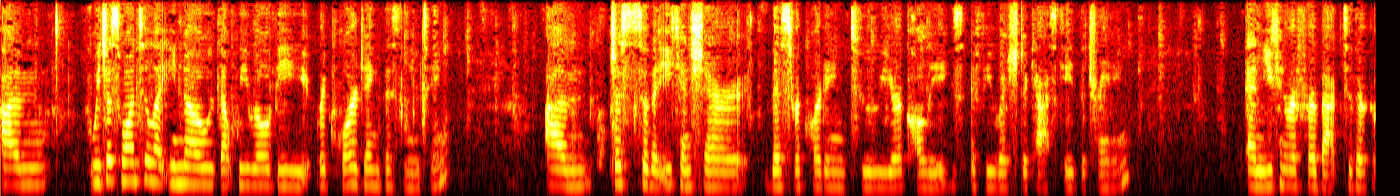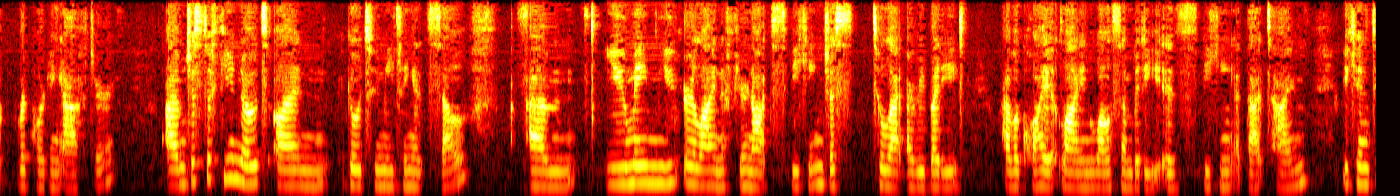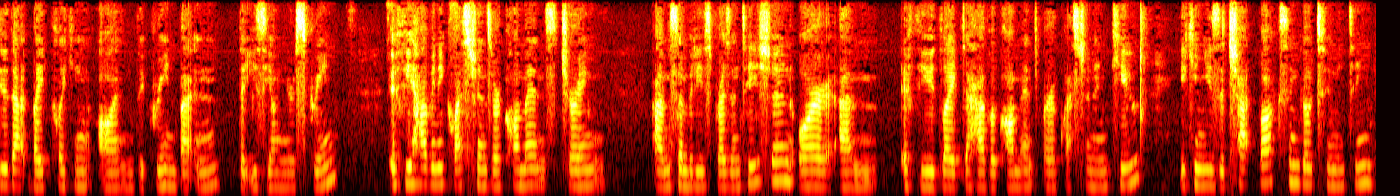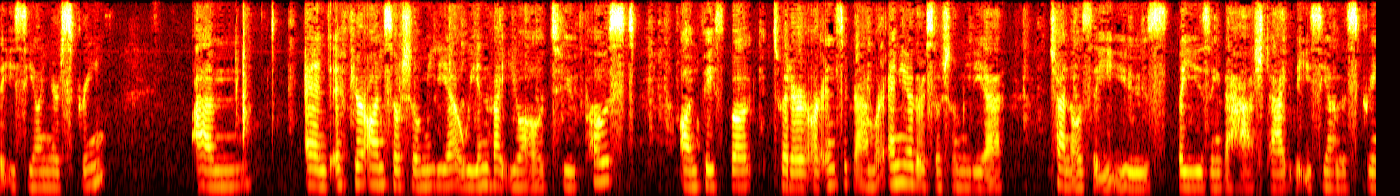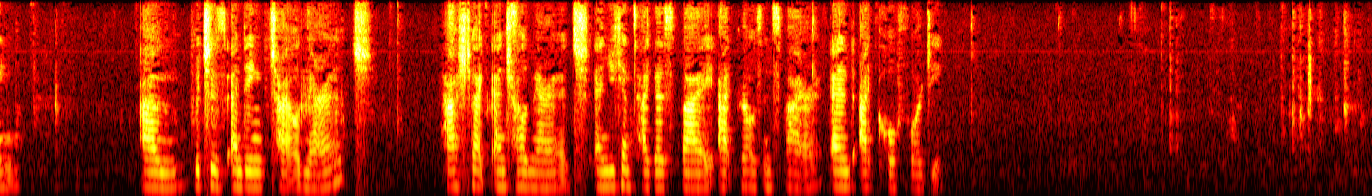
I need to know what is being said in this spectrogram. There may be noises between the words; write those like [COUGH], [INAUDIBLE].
Um, we just want to let you know that we will be recording this meeting um, just so that you can share this recording to your colleagues if you wish to cascade the training. And you can refer back to the recording after. Um, just a few notes on GoToMeeting itself. Um, you may mute your line if you're not speaking just to let everybody have a quiet line while somebody is speaking at that time. You can do that by clicking on the green button that you see on your screen. If you have any questions or comments during um, somebody's presentation or um, if you'd like to have a comment or a question in queue, you can use the chat box in GoToMeeting that you see on your screen. Um, and if you're on social media, we invite you all to post on Facebook, Twitter, or Instagram, or any other social media channels that you use by using the hashtag that you see on the screen, um, which is ending child marriage, hashtag end child marriage, and you can tag us by at Girls Inspire and at COL4D.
